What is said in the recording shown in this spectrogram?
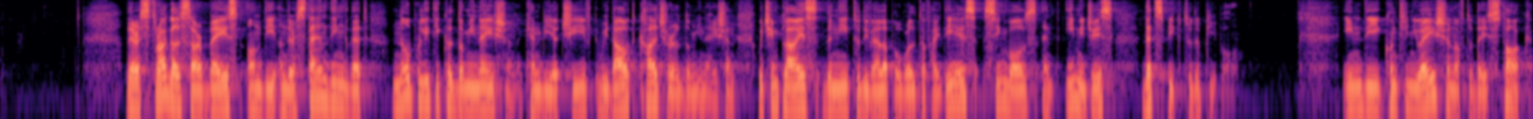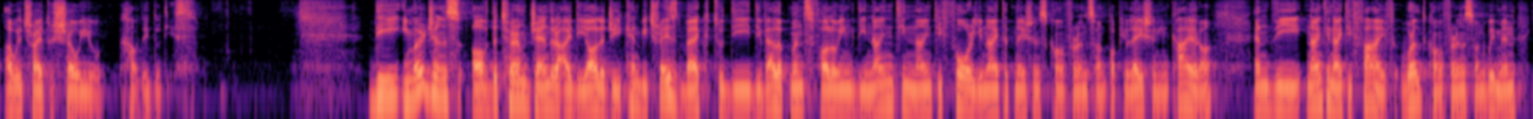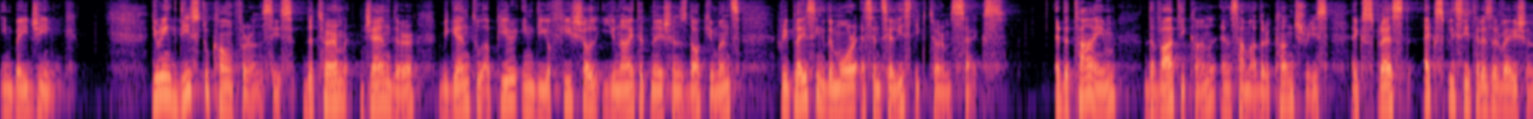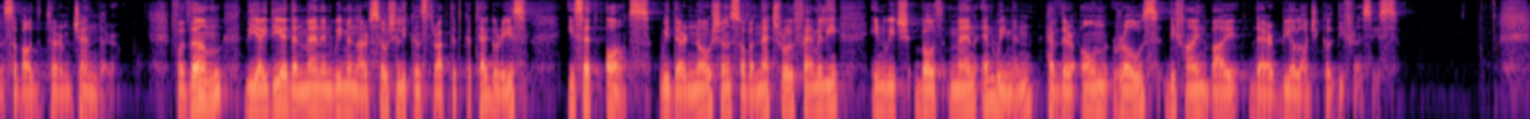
Their struggles are based on the understanding that no political domination can be achieved without cultural domination, which implies the need to develop a world of ideas, symbols, and images that speak to the people. In the continuation of today's talk, I will try to show you how they do this. The emergence of the term gender ideology can be traced back to the developments following the 1994 United Nations Conference on Population in Cairo and the 1995 World Conference on Women in Beijing. During these two conferences, the term gender began to appear in the official United Nations documents, replacing the more essentialistic term sex. At the time, the Vatican and some other countries expressed explicit reservations about the term gender. For them, the idea that men and women are socially constructed categories is at odds with their notions of a natural family in which both men and women have their own roles defined by their biological differences.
